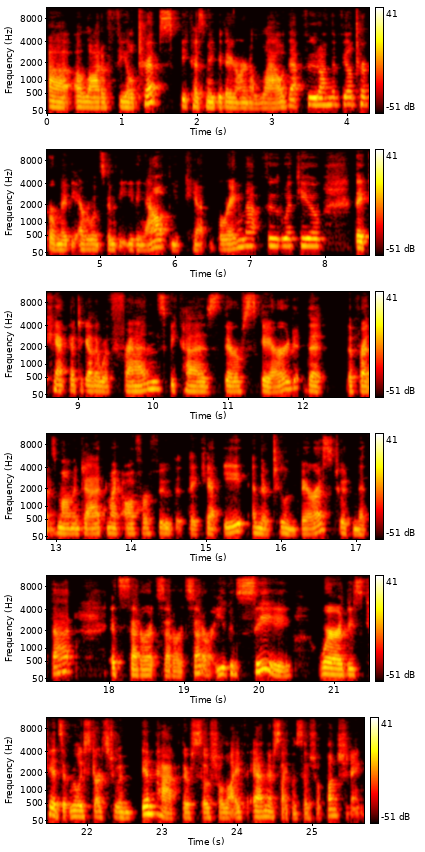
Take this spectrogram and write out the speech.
uh, a lot of field trips because maybe they aren't allowed that food on the field trip, or maybe everyone's going to be eating out. You can't bring that food with you. They can't get together with friends because they're scared that the friend's mom and dad might offer food that they can't eat and they're too embarrassed to admit that, et cetera, et cetera, et cetera. You can see where these kids, it really starts to impact their social life and their psychosocial functioning.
